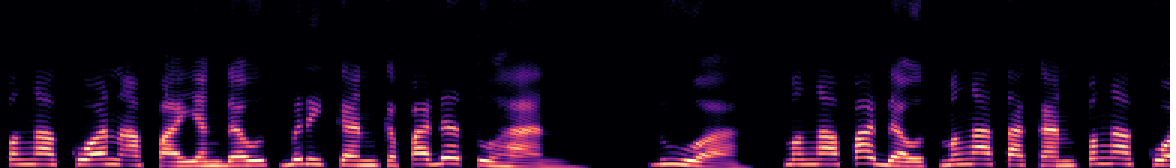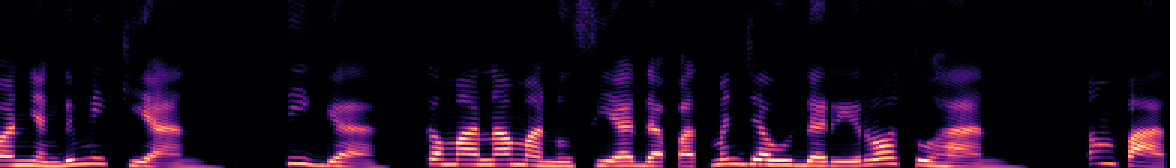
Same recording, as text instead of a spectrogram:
Pengakuan apa yang Daud berikan kepada Tuhan. 2. Mengapa Daud mengatakan pengakuan yang demikian? 3. Ke mana manusia dapat menjauh dari roh Tuhan? 4.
